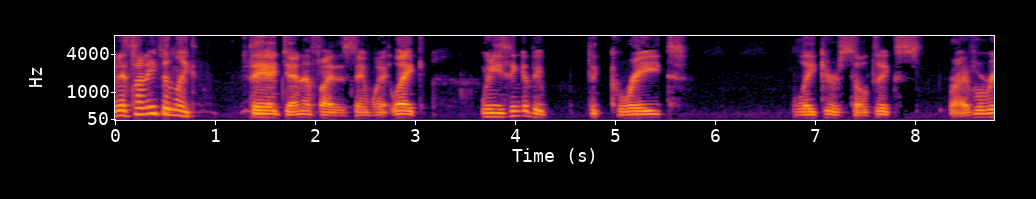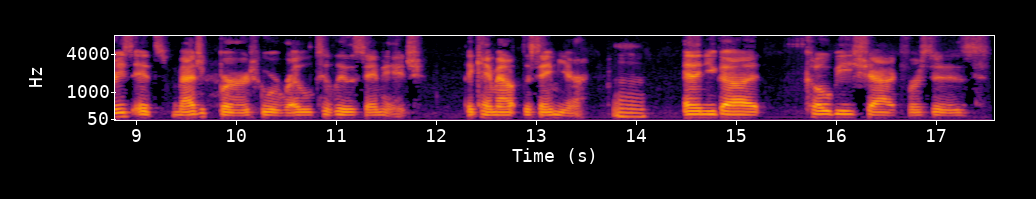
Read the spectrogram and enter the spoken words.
And it's not even like they identify the same way. Like when you think of the the great Lakers Celtics rivalries, it's Magic Bird, who are relatively the same age. They came out the same year. Mm-hmm. And then you got Kobe Shaq versus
